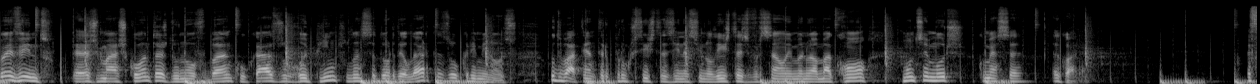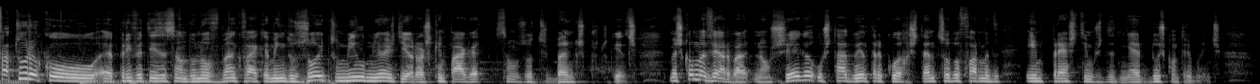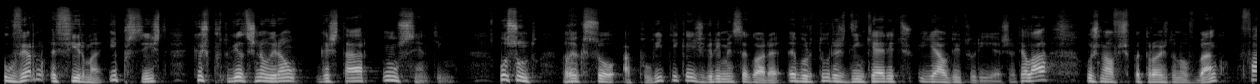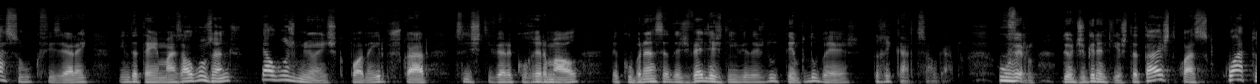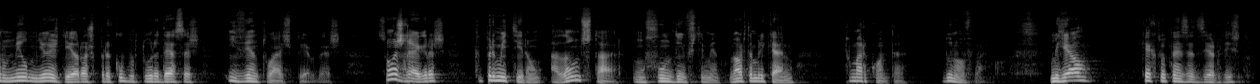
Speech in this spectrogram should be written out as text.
Bem-vindo. As más contas do novo banco, o caso Rui Pinto, lançador de alertas ou criminoso. O debate entre progressistas e nacionalistas, versão Emmanuel Macron, Mundo Sem Muros, começa agora. A fatura com a privatização do novo banco vai a caminho dos 8 mil milhões de euros. Quem paga são os outros bancos portugueses. Mas como a verba não chega, o Estado entra com a restante sob a forma de empréstimos de dinheiro dos contribuintes. O Governo afirma e persiste que os portugueses não irão gastar um cêntimo. O assunto regressou à política e esgrimem-se agora aberturas de inquéritos e auditorias. Até lá, os novos patrões do novo banco, façam o que fizerem, ainda têm mais alguns anos e alguns milhões que podem ir buscar se lhes estiver a correr mal a cobrança das velhas dívidas do tempo do BES de Ricardo Salgado. O Governo deu-lhes garantias estatais de quase 4 mil milhões de euros para a cobertura dessas eventuais perdas. São as regras que permitiram à Lone Star, um fundo de investimento norte-americano, tomar conta do novo banco. Miguel, o que é que tu tens a dizer disto?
